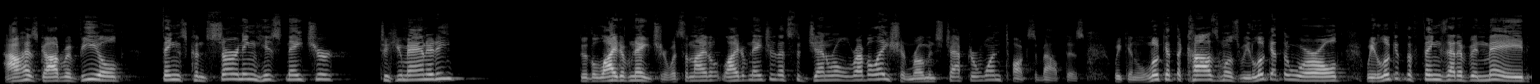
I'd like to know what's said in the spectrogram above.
How has God revealed things concerning His nature to humanity? Through the light of nature. What's the light of nature? That's the general revelation. Romans chapter 1 talks about this. We can look at the cosmos, we look at the world, we look at the things that have been made,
